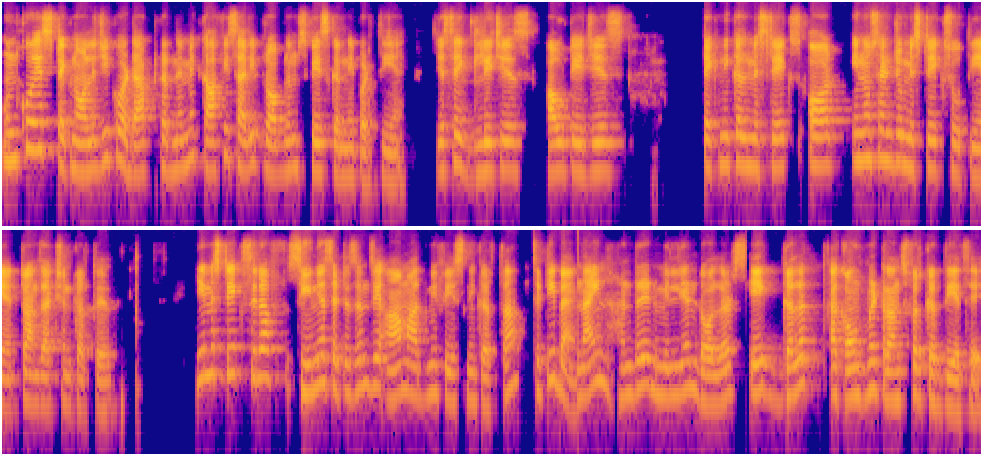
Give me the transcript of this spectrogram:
उनको इस टेक्नोलॉजी को अडेप्ट करने में काफ़ी सारी प्रॉब्लम्स फेस करनी पड़ती हैं। जैसे ग्लिचेस आउटेजेस टेक्निकल मिस्टेक्स और इनोसेंट जो मिस्टेक्स होती हैं ट्रांजैक्शन करते ये मिस्टेक सिर्फ़ सीनियर सिटीजन या आम आदमी फेस नहीं करता। सिटी बैंक 900 मिलियन डॉलर्स एक गलत अकाउंट में ट्रांसफ़र कर दिए थे।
